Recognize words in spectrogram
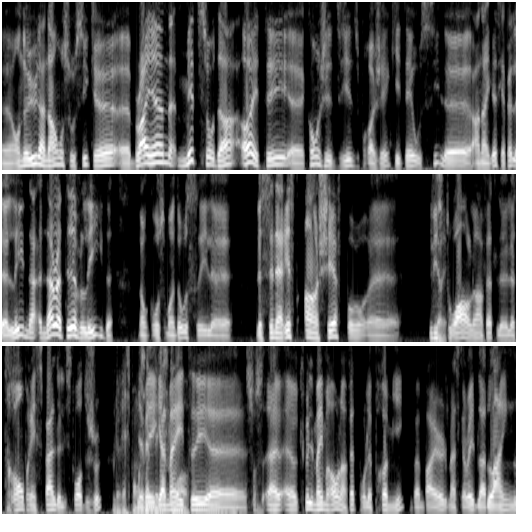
Euh, on a eu l'annonce aussi que euh, Brian Mitsoda a été congédié du projet, qui était aussi le, en anglais, ce qu'il appelle le lead, na- narrative lead. Donc, grosso modo, c'est le, scénariste en chef pour l'histoire, là, en fait, le, le tronc principal de l'histoire du jeu. Le Il responsable avait de également été euh, sur- a- a occupé le même rôle en fait pour le premier Vampire Masquerade Bloodlines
